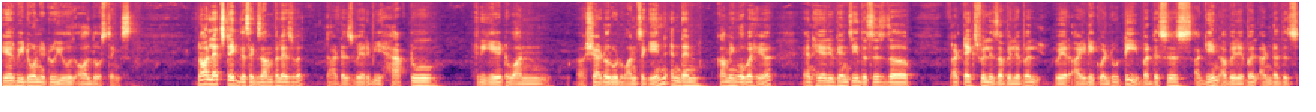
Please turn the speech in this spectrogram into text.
Here we don't need to use all those things. Now let's take this example as well. That is where we have to create one uh, shadow root once again and then coming over here. And here you can see this is the a text field is available where id equal to t but this is again available under this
